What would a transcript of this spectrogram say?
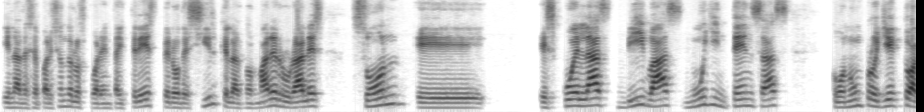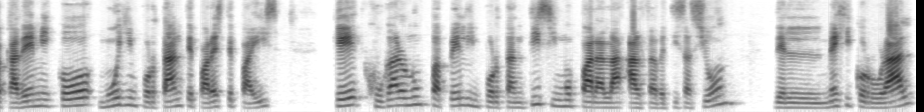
en la desaparición de los 43, pero decir que las normales rurales son eh, escuelas vivas, muy intensas, con un proyecto académico muy importante para este país, que jugaron un papel importantísimo para la alfabetización del México rural,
